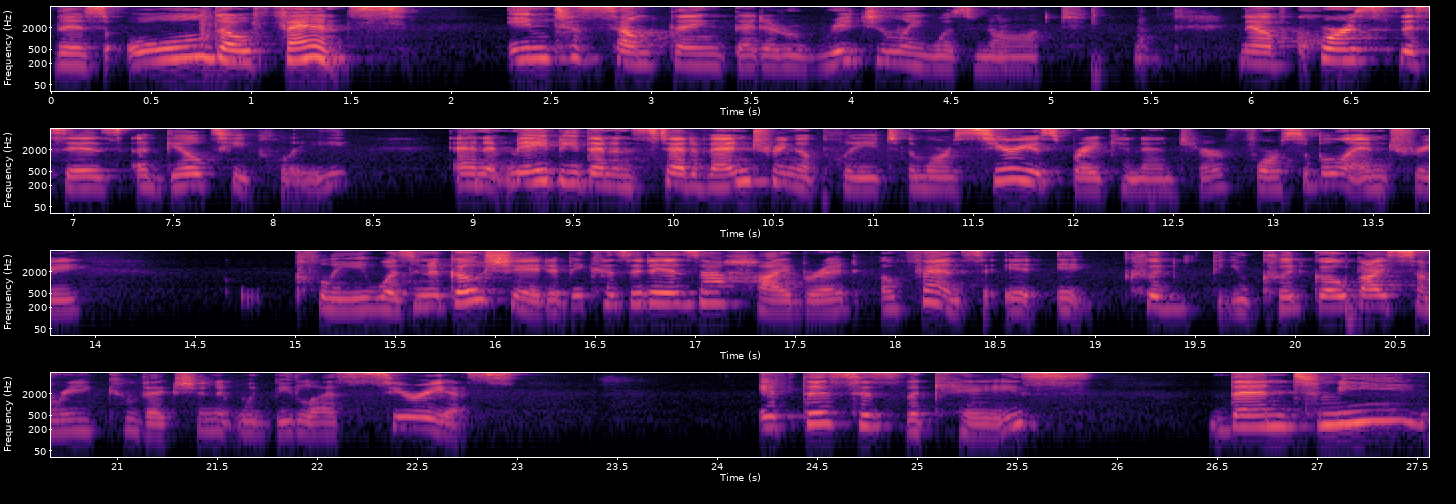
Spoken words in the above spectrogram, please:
this old offense into something that it originally was not? Now, of course, this is a guilty plea, and it may be that instead of entering a plea to the more serious break and enter, forcible entry plea was negotiated because it is a hybrid offense. It, it could you could go by summary conviction, it would be less serious. If this is the case, then to me,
